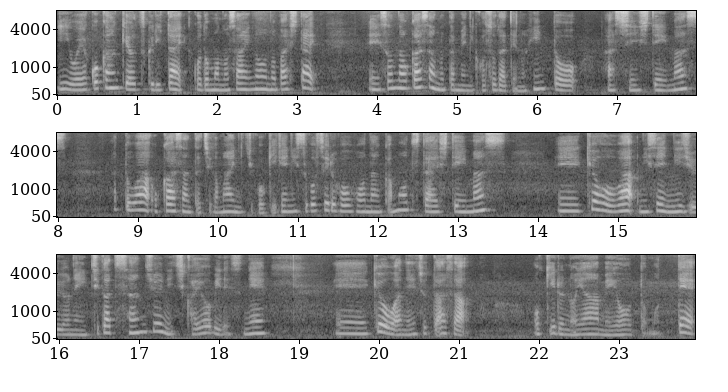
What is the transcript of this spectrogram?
いい親子関係を作りたい子供の才能を伸ばしたい、え、そんなお母さんのために子育てのヒントを発信しています。あとはお母さんたちが毎日ご機嫌に過ごせる方法なんかもお伝えしています。えー、今日は2024年1月30日火曜日ですね、えー、今日はねちょっと朝起きるのやめようと思って、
